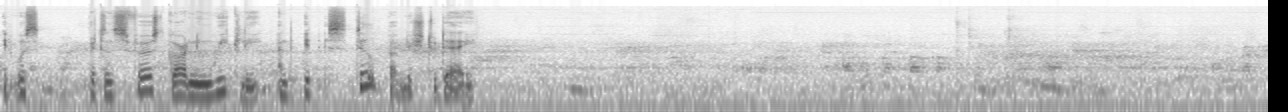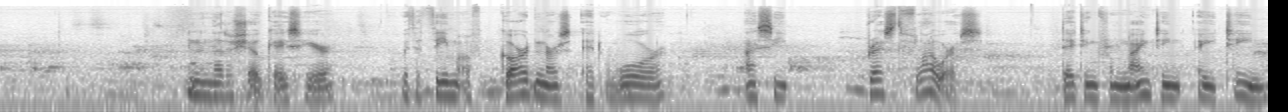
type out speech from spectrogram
It was Britain's first gardening weekly and it is still published today. In another showcase here, with the theme of gardeners at war, I see pressed flowers dating from 1918.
